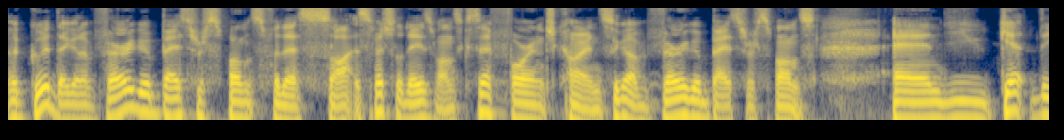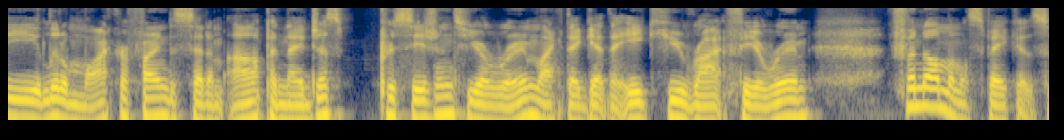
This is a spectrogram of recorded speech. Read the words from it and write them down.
are good. They got a very good bass response for their size, especially these ones because they're four inch cones. They got a very good bass response, and you get the little microphone to set them up, and they just precision to your room. Like they get the EQ right for your room. Phenomenal speakers,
